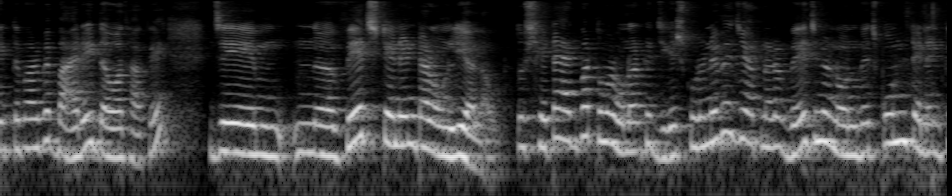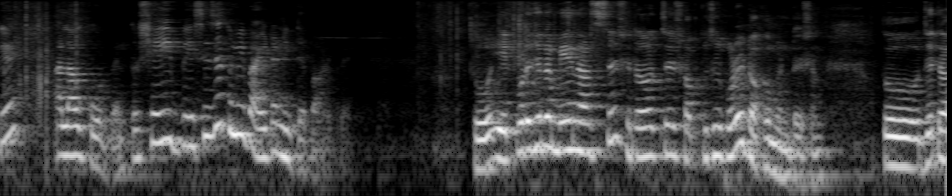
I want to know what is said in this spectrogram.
দেখতে পারবে বাইরেই দেওয়া থাকে যে ভেজ টেনেন্ট আর অনলি অ্যালাউড তো সেটা একবার তোমার ওনারকে জিজ্ঞেস করে নেবে যে, আপনারা ভেজ না নন ভেজ কোন টেনেন্টকে অ্যালাউ করবেন? তো সেই বেসিসে তুমি বাড়িটা নিতে পারবে। তো এরপরে যেটা মেন আসছে, সেটা হচ্ছে সব কিছুর পরে ডকুমেন্টেশন তো যেটা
